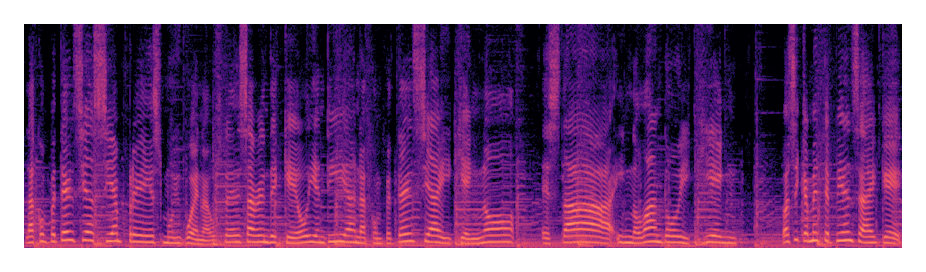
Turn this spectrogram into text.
La competencia siempre es muy buena. Ustedes saben de que hoy en día en la competencia y quien no está innovando y quien básicamente piensa en que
